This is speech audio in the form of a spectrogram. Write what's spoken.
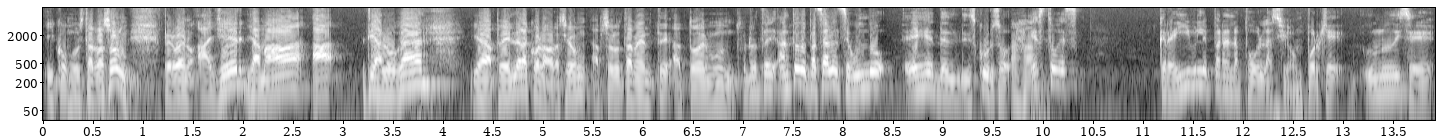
y con justa razón. Pero bueno, ayer llamaba a dialogar y a pedirle la colaboración absolutamente a todo el mundo. Antes de pasar al segundo eje del discurso, esto es creíble para la población, porque uno dice,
